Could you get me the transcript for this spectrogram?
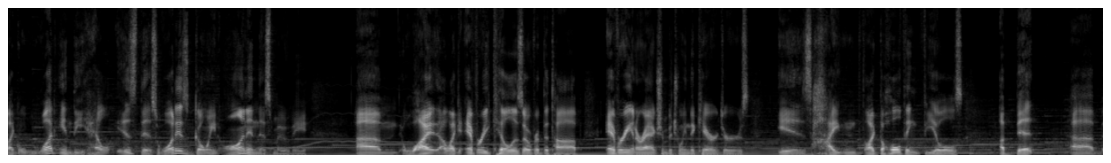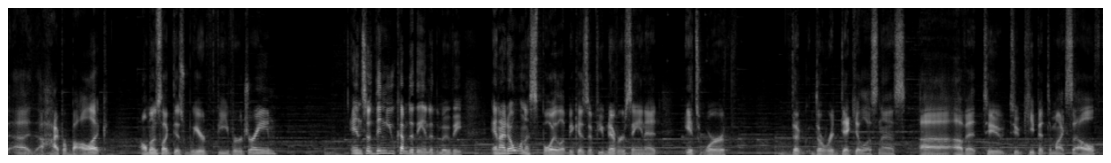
like, what in the hell is this? What is going on in this movie? Um, why, like, every kill is over the top, every interaction between the characters is heightened. Like, the whole thing feels a bit uh, uh, hyperbolic, almost like this weird fever dream. And so then you come to the end of the movie, and I don't want to spoil it because if you've never seen it, it's worth the the ridiculousness uh, of it to to keep it to myself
